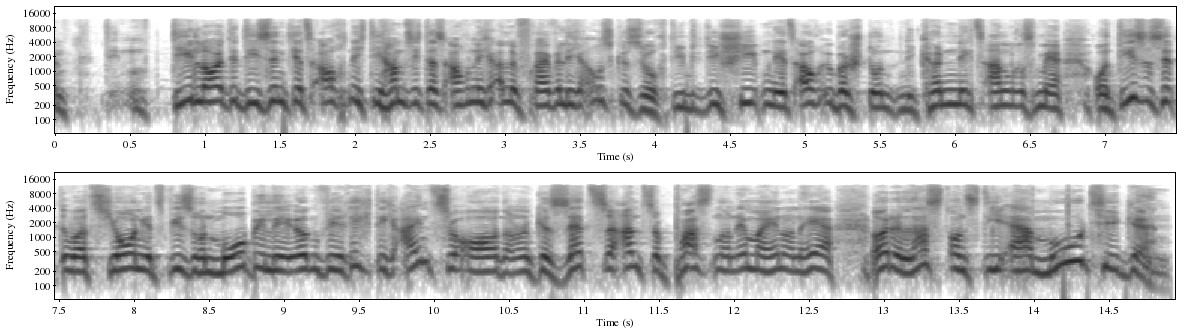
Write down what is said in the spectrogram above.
ähm, die Leute, die sind jetzt auch nicht, die haben sich das auch nicht alle freiwillig ausgesucht. Die, die schieben jetzt auch Überstunden, die können nichts anderes mehr. Und diese Situation jetzt wie so ein Mobile irgendwie richtig einzuordnen und Gesetze anzupassen und immer hin und her. Leute, lasst uns die ermutigen.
